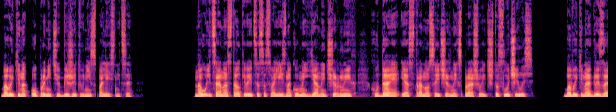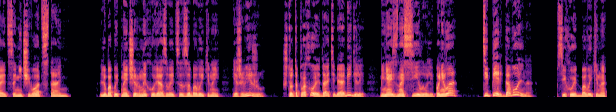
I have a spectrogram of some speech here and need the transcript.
Бавыкина опрометью бежит вниз по лестнице. На улице она сталкивается со своей знакомой Яной Черных. Худая и остроносая Черных спрашивает, что случилось. Бавыкина огрызается, ничего, отстань. Любопытная Черных увязывается за Бавыкиной. Я же вижу. Что-то плохое, да? Тебя обидели? Меня изнасиловали, поняла? Теперь довольна? психует Бавыкина,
